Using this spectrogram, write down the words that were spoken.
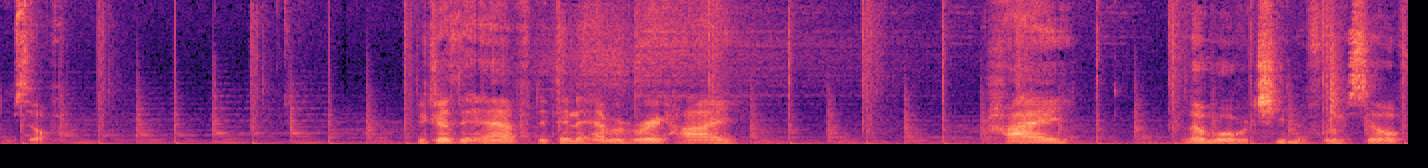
himself. Because they have they tend to have a very high high level of achievement for themselves.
